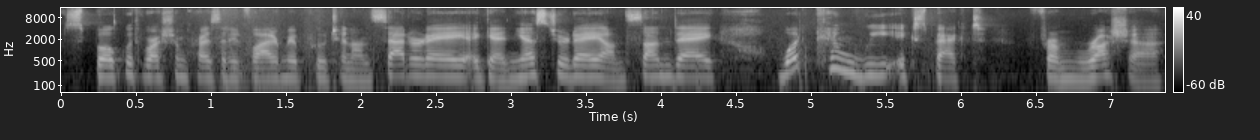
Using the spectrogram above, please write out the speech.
spoke with Russian President Vladimir Putin on Saturday, again yesterday, on Sunday. What can we expect from Russia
